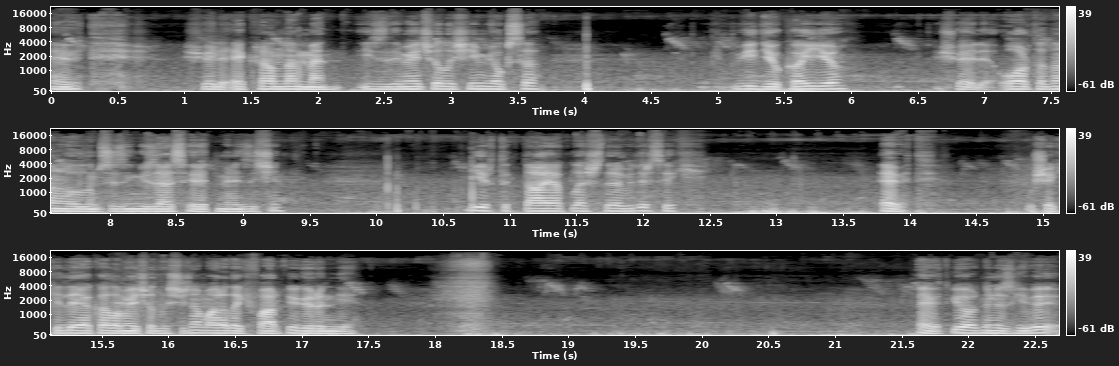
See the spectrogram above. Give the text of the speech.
Evet. Şöyle ekrandan ben izlemeye çalışayım yoksa video kayıyor. Şöyle ortadan alalım sizin güzel seyretmeniz için. Bir tık daha yaklaştırabilirsek. Evet. Bu şekilde yakalamaya çalışacağım. Aradaki farkı görün diye. Evet gördüğünüz gibi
